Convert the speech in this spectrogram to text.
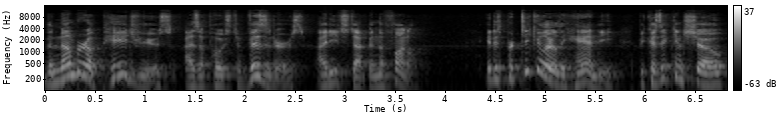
the number of page views as opposed to visitors at each step in the funnel. It is particularly handy because it can show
